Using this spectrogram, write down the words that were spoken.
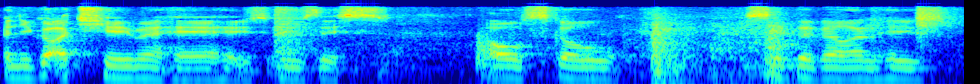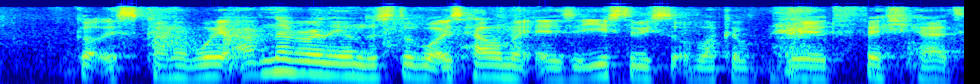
and you've got Attuma here who's who's this old school supervillain who's got this kind of weird. I've never really understood what his helmet is. It used to be sort of like a weird fish head,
